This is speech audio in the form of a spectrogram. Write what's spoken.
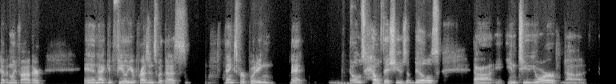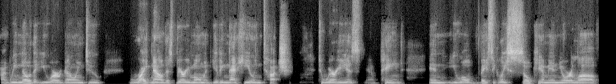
Heavenly Father. And I could feel your presence with us. Thanks for putting that those health issues of Bill's uh, into your. Uh, we know that you are going to right now, this very moment, giving that healing touch to where he is uh, pained, and you will basically soak him in your love,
